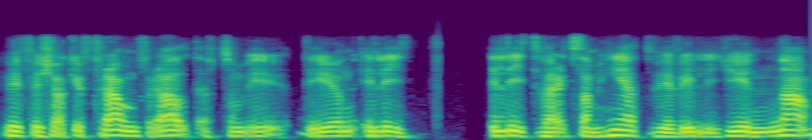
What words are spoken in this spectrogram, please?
Vi försöker framför allt, eftersom vi, det är en elit elitverksamhet vi vill gynna,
